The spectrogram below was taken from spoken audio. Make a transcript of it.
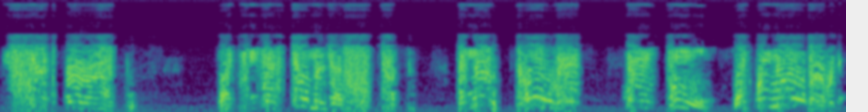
shut her up. Like, she just tell me to stop. But not COVID-19. Like, we know about it.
